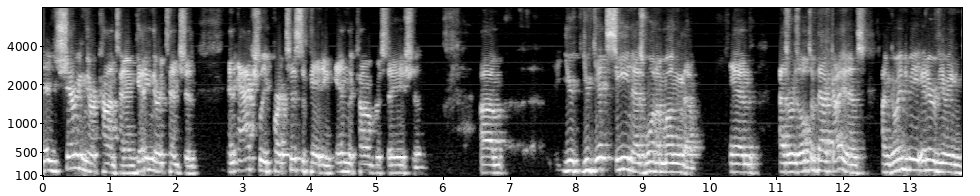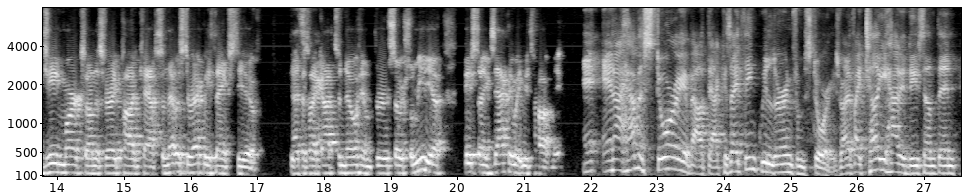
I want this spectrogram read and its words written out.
and sharing their content and getting their attention and actually participating in the conversation, um, you, you get seen as one among them. And as a result of that guidance, I'm going to be interviewing Gene Marks on this very podcast, and that was directly thanks to you because I got to know him through social media based on exactly what you taught me. And, and I have a story about that because I think we learn from stories, right? If I tell you how to do something,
